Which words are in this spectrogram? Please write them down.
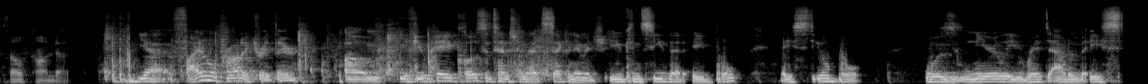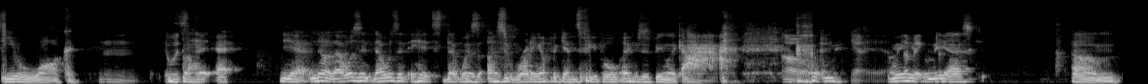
self conduct. Yeah, final product right there. Um, if you pay close attention to that second image, you can see that a bolt, a steel bolt, was nearly ripped out of a steel walk hmm It was by hit. Yeah, no, that wasn't that wasn't hits. That was us running up against people and just being like, ah. Oh, okay. yeah, yeah. yeah. Let me let me sense. ask. Um,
